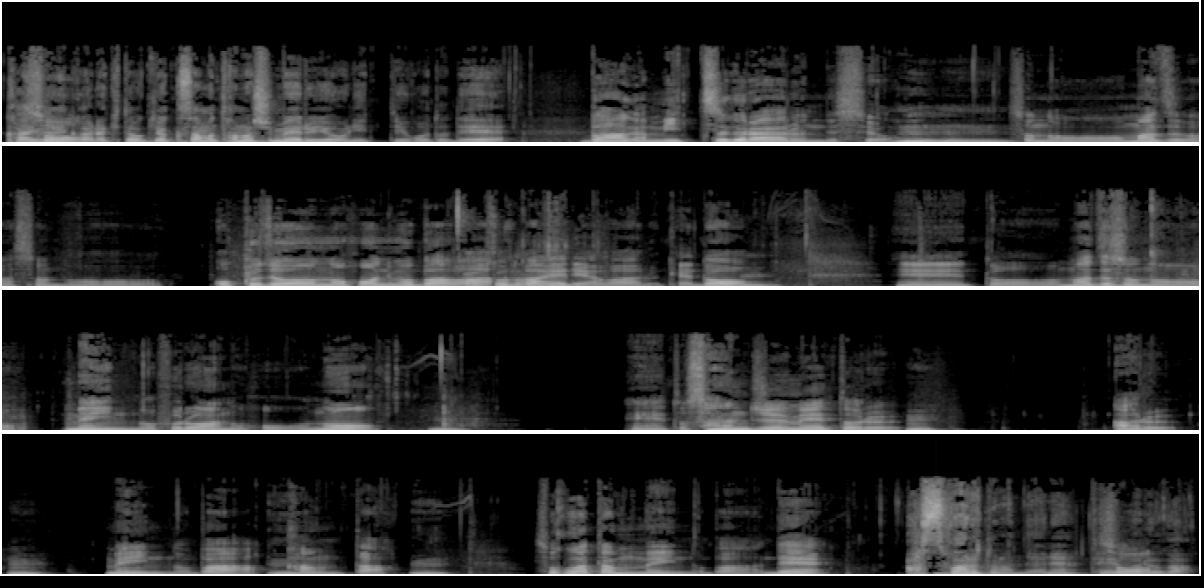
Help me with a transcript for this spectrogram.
海外から来たお客さんも楽しめるようにっていうことで。バーが3つぐらいあるんですよ。その、まずはその、屋上の方にもバーは、ね、バーエリアはあるけど、うん、えっと、まずその、メインのフロアの方の、うん、えっと、30メートルあるメインのバー、カウンター。そこが多分メインのバーで、アスファルトなんだよね、テーブルが。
